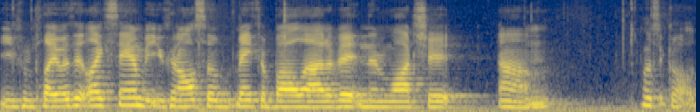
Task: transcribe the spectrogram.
you can play with it like sand, but you can also make a ball out of it and then watch it. Um, what's it called?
